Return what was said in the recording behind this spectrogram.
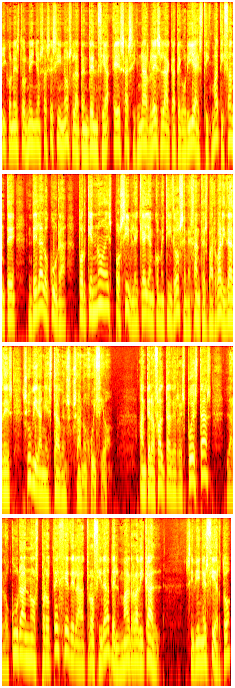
y con estos niños asesinos la tendencia es asignarles la categoría estigmatizante de la locura porque no es posible que hayan cometido semejantes barbaridades si hubieran estado en su sano juicio. Ante la falta de respuestas, la locura nos protege de la atrocidad del mal radical, si bien es cierto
